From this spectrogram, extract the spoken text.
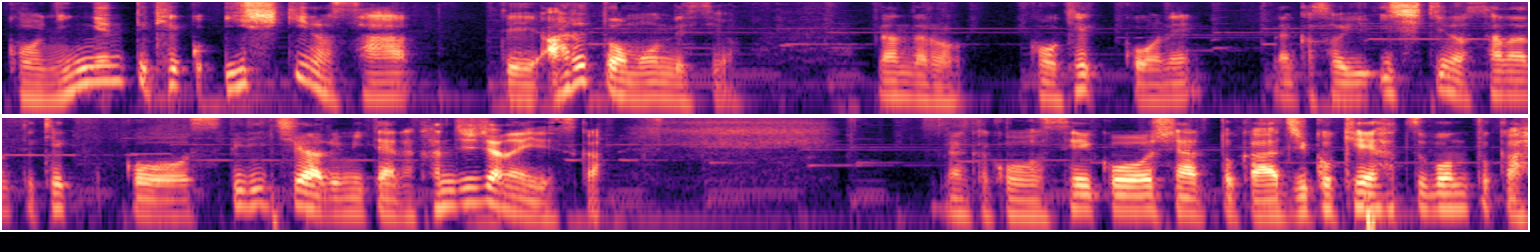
こう人間って結構意識の差ってあると思うんですよ。なんだろうこう結構ねなんかそういう意識の差なんて結構スピリチュアルみたいな感じじゃないですか。なんかこう成功者とか自己啓発本とか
